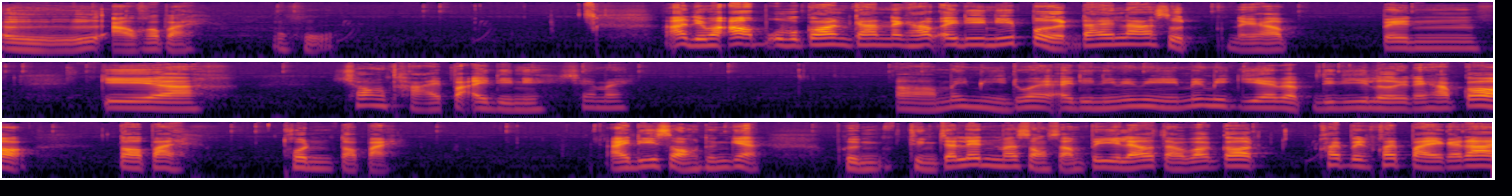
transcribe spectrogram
เออเอาเข้าไปโอ้โหอะเดี๋ยวมาเอาอุปกรณ์กันนะครับไอดีนี้เปิดได้ล่าสุดนะครับเป็นเกียร์ช่องท้ายปะไอดีนี้ใช่ไหม อ่าไม่มีด้วยไอดีนี้ไม่มีไม่มีเกียร์แบบดีๆเลยนะครับ ก็ต่อไปทนต่อไป ID 2 ถึงเนี่ยถึงถึงจะเล่นมา 2-3 ปีแล้วแต่ว่าก็ค่อยเป็นค่อยไปก็ได้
